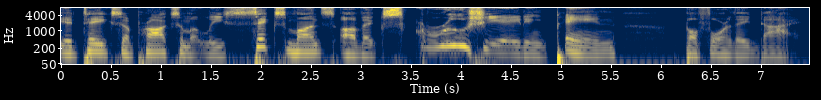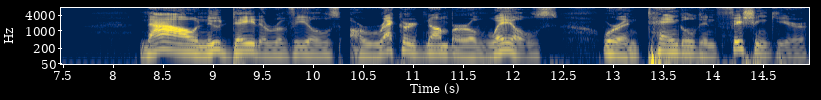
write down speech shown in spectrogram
it takes approximately six months of excruciating pain before they die. Now, new data reveals a record number of whales were entangled in fishing gear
